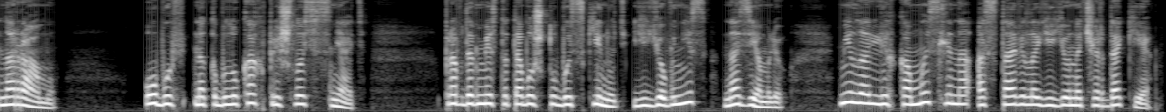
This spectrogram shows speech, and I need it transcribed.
на раму. Обувь на каблуках пришлось снять. Правда, вместо того, чтобы скинуть ее вниз, на землю, Мила легкомысленно оставила ее на чердаке —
